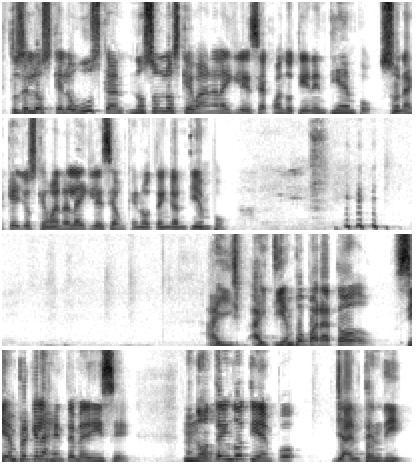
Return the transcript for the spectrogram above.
Entonces los que lo buscan no son los que van a la iglesia cuando tienen tiempo, son aquellos que van a la iglesia aunque no tengan tiempo. Hay, tiempo para todo. Siempre que la gente me dice, no tengo tiempo, ya entendí,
